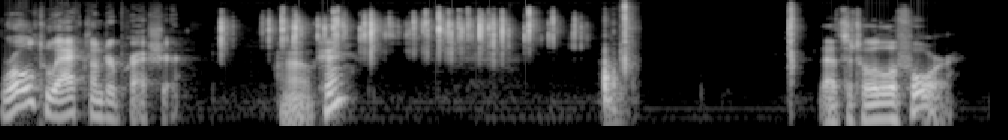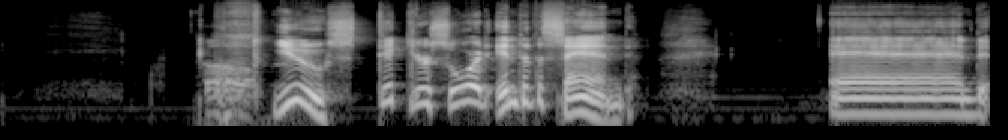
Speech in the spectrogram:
Roll to act under pressure. Okay. That's a total of four. Oh, You stick your sword into the sand, and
